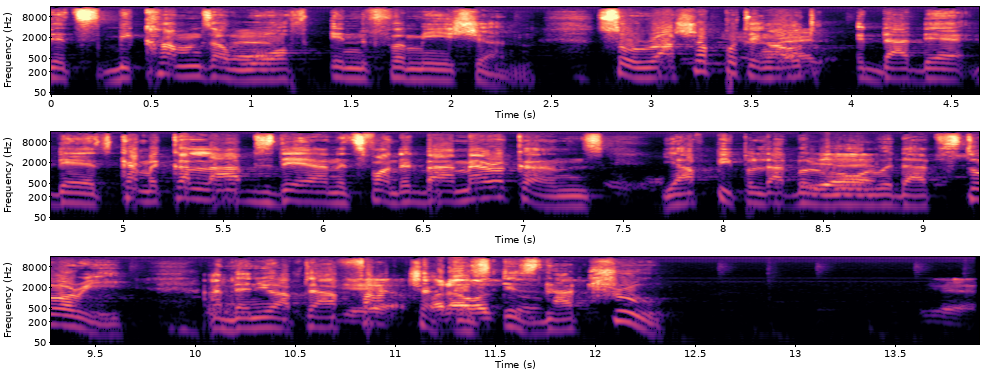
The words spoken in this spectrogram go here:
it becomes a war of information. So Russia putting out that there, there's chemical labs there and it's funded by Americans. You have people that will Yeah. roll with that story, and then you have to have Yeah, fact checkers. also- is that true? Yeah.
